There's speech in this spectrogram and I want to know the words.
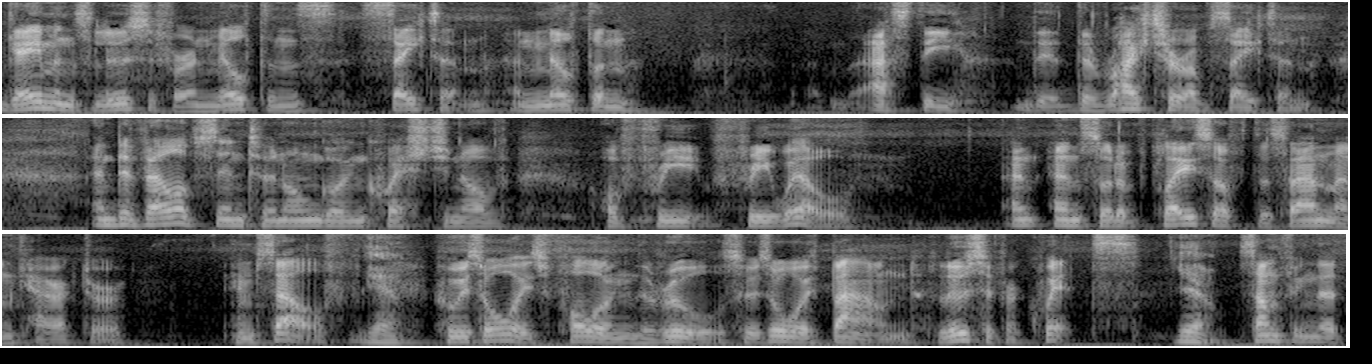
Gaiman's Lucifer and Milton's Satan, and Milton as the, the, the writer of Satan, and develops into an ongoing question of, of free, free will and, and sort of plays off the Sandman character himself, Yeah. who is always following the rules, who is always bound. Lucifer quits, yeah something that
